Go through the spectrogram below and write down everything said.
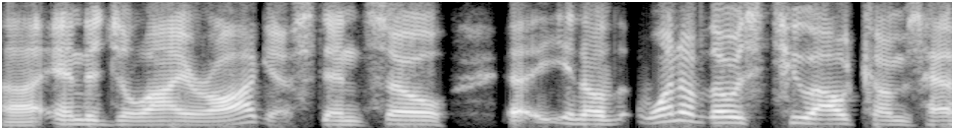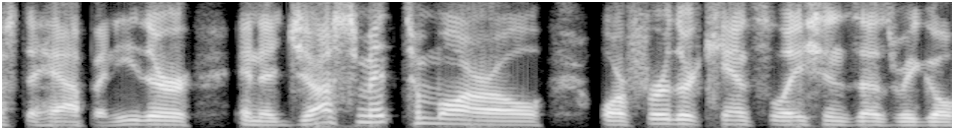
uh, uh, end of july or august. And so uh, you know one of those two outcomes has to happen either an adjustment tomorrow or further cancellations as we go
